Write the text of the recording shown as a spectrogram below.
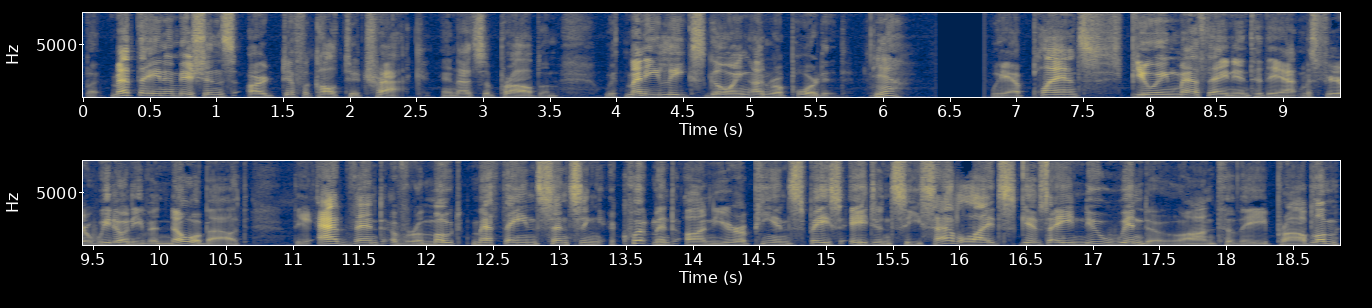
But methane emissions are difficult to track, and that's a problem, with many leaks going unreported. Yeah. We have plants spewing methane into the atmosphere we don't even know about. The advent of remote methane sensing equipment on European Space Agency satellites gives a new window onto the problem.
